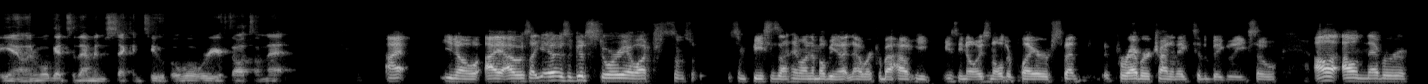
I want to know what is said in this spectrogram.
You know, and we'll get to them in a second too. But what were your thoughts on that? I, you know, I, I was like, it was a good story. I watched some some pieces on him on MLB Network about how he is, you know, he's an older player, spent forever trying to make it to the big league. So I'll I'll never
